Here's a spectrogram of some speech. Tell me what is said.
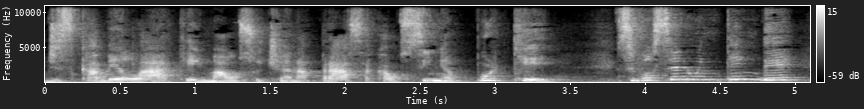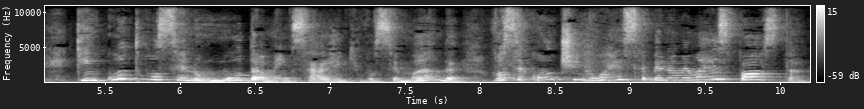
descabelar, queimar o sutiã na praça, a calcinha, por quê? Se você não entender que enquanto você não muda a mensagem que você manda, você continua recebendo a mesma resposta.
